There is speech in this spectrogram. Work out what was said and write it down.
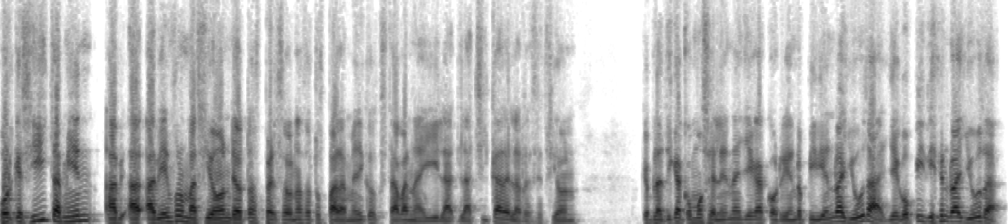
Porque sí, también había información de otras personas, otros paramédicos que estaban ahí. La, chica de la recepción que platica cómo Selena llega corriendo pidiendo ayuda. Llegó pidiendo ayuda.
